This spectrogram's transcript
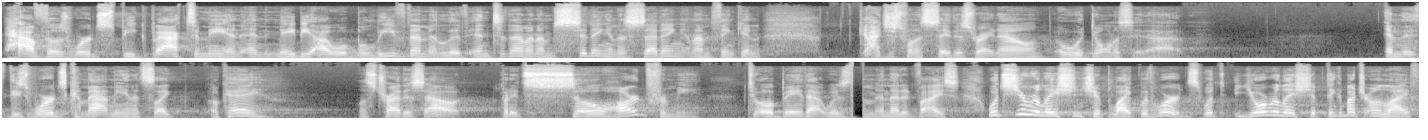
have those words speak back to me, and, and maybe I will believe them and live into them. And I'm sitting in the setting and I'm thinking, I just want to say this right now. Oh, I don't want to say that. And th- these words come at me, and it's like, okay, let's try this out. But it's so hard for me to obey that wisdom and that advice. What's your relationship like with words? What's your relationship? Think about your own life.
